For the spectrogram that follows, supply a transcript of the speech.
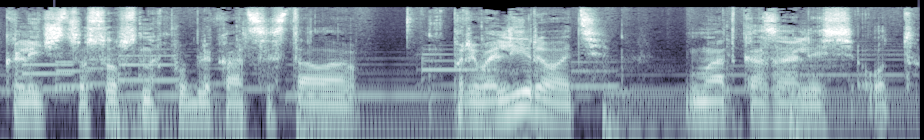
количество собственных публикаций стало превалировать. Мы отказались от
